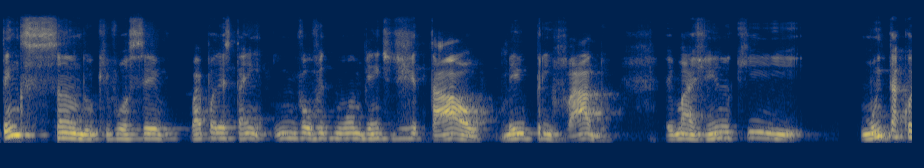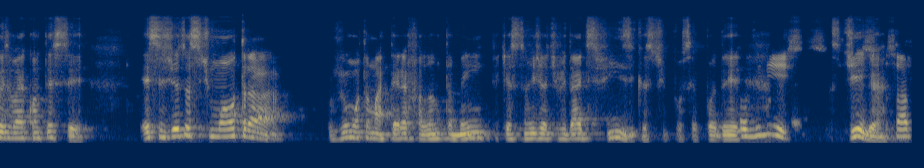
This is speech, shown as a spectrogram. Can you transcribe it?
pensando que você vai poder estar envolvido num ambiente digital, meio privado, eu imagino que muita coisa vai acontecer. Esses dias eu assisti uma outra, eu vi uma outra matéria falando também de questões de atividades físicas, tipo você poder. Ô, Vinícius, Diga. Só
